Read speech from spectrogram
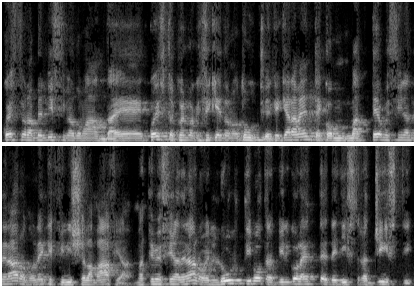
Questa è una bellissima domanda e questo è quello che si chiedono tutti, perché chiaramente con Matteo Messina Denaro non è che finisce la mafia, Matteo Messina Denaro è l'ultimo, tra virgolette, degli stragisti.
